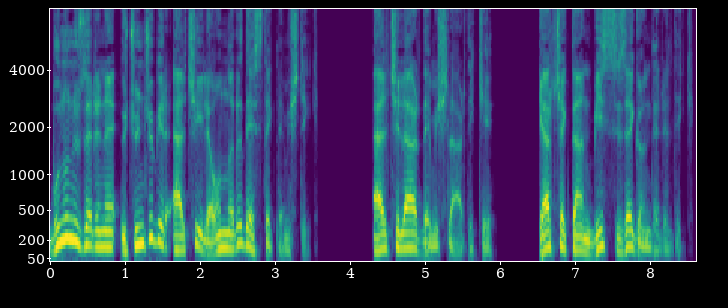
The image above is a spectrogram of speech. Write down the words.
Bunun üzerine üçüncü bir elçiyle onları desteklemiştik. Elçiler demişlerdi ki, gerçekten biz size gönderildik.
